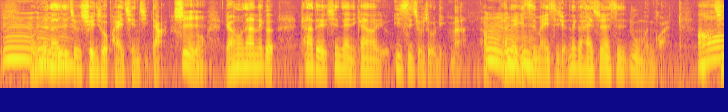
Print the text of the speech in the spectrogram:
嗯，因为它是就全球排前几大，是，然后它那个它的。现在你看到有一四九九零嘛？嗯，他那一直卖一四九，那个还算是入门款哦。其实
